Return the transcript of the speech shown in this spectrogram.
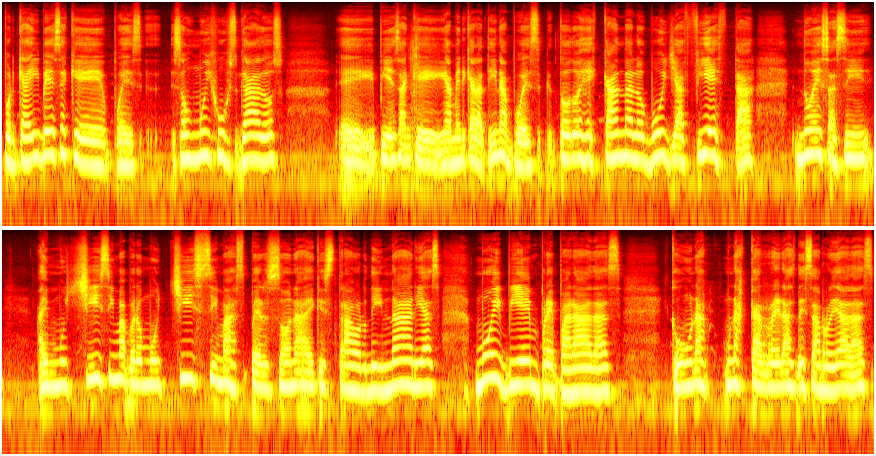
porque hay veces que pues son muy juzgados, eh, piensan que en América Latina pues todo es escándalo, bulla, fiesta, no es así. Hay muchísimas, pero muchísimas personas extraordinarias, muy bien preparadas, con unas, unas carreras desarrolladas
